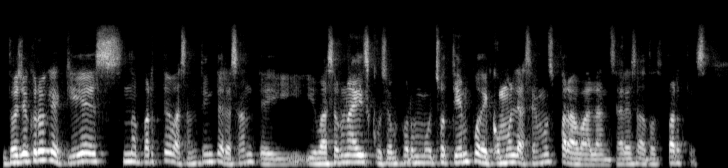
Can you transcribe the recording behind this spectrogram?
Entonces yo creo que aquí es una parte bastante interesante y, va a ser una discusión por mucho tiempo de cómo le hacemos para balancear esas dos partes.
